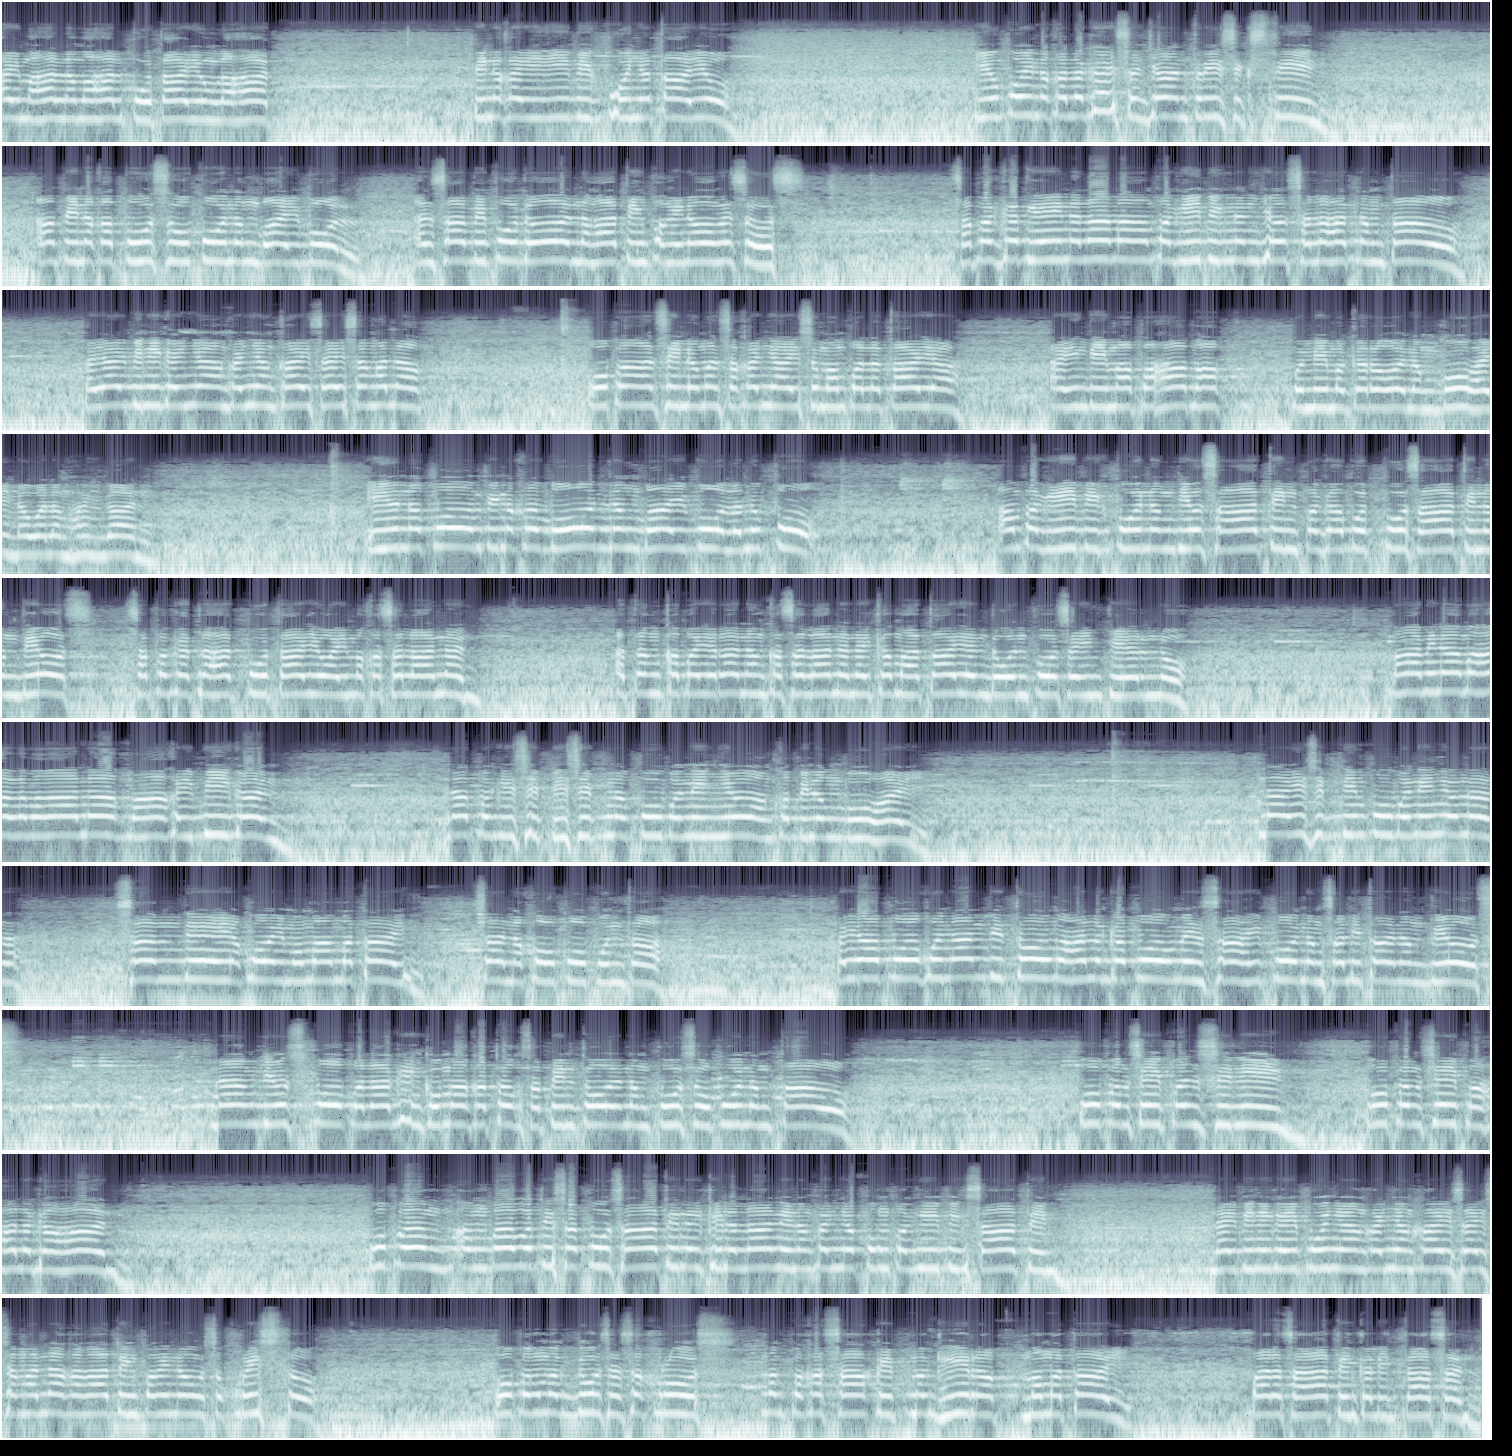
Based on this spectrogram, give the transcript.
ay mahal na mahal po tayong lahat. Pinakaiibig po niya tayo. Iyon po ay nakalagay sa John 3.16 ang pinakapuso po ng Bible. Ang sabi po doon ng ating Panginoong Yesus, sapagkat gayon na lamang ang pag-ibig ng Diyos sa lahat ng tao, kaya ibinigay niya ang kanyang kaisa-isang anak upang ang sino man sa kanya ay sumampalataya ay hindi mapahamak kundi magkaroon ng buhay na walang hanggan. Iyon na po ang pinakabuod ng Bible. Ano po? Ang pag-ibig po ng Diyos sa atin, pag-abot po sa atin ng Diyos, sapagkat lahat po tayo ay makasalanan. At ang kabayaran ng kasalanan ay kamatayan doon po sa impyerno. Mga minamahal na mga anak, mga kaibigan, napag-isip-isip na po ba ninyo ang kabilang buhay? Naisip din po ba ninyo na someday ako ay mamamatay? Saan ako pupunta? Kaya po ako nandito, mahalaga po ang mensahe po ng salita ng Diyos. Na ang Diyos po palaging kumakatok sa pintuan ng puso po ng tao upang siya'y pansinin, upang siya'y pahalagahan, upang ang bawat isa po sa atin ay kilalanin ang kanya pong pag-ibig sa atin ibinigay po niya ang kanyang kaisa-isang anak ang ating Panginoong Kristo upang magdusa sa krus, magpakasakit, maghirap, mamatay para sa ating kaligtasan.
